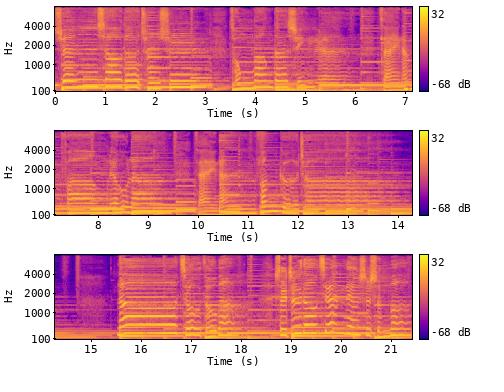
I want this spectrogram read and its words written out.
喧嚣的城市，匆忙的行人，在南方流浪，在南方歌唱。就走吧，谁知道前面是什么？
